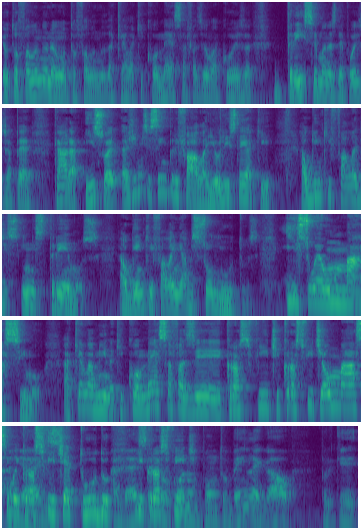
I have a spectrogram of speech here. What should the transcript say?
Eu tô falando não, eu tô falando daquela que começa a fazer uma coisa, três semanas depois já perde. Cara, isso a, a gente sempre fala, e eu listei aqui, alguém que fala de, em extremos, alguém que fala em absolutos. Isso é o máximo. Aquela aquela mina que começa a fazer crossfit, crossfit é o máximo Aliás- e crossfit é tudo. Aliás, e você tocou crossfit. num ponto bem legal, porque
